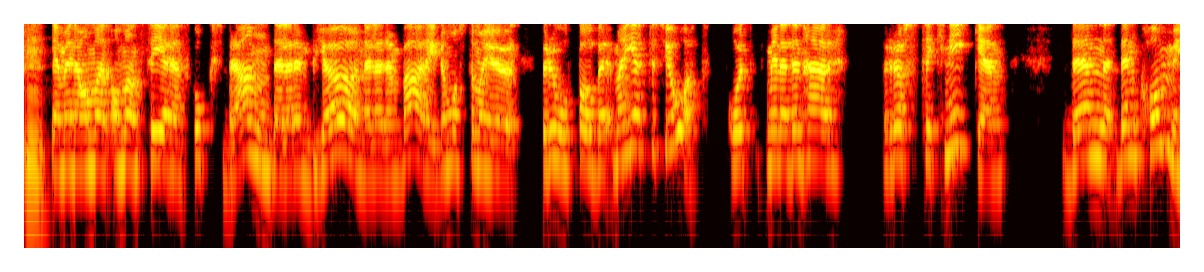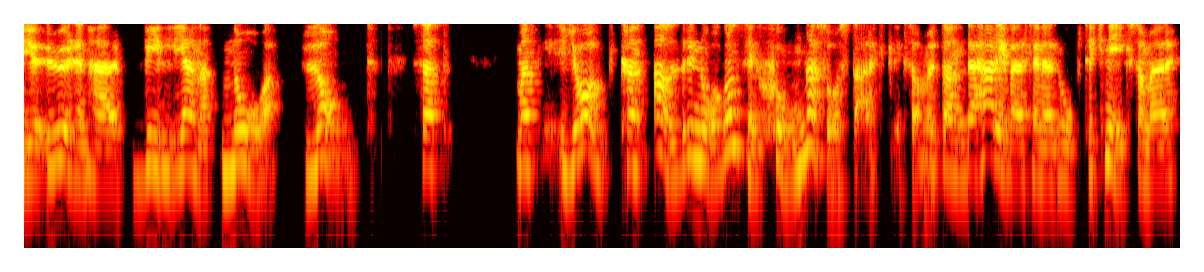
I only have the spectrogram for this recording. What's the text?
Mm. Jag menar om man, om man ser en skogsbrand eller en björn eller en varg, då måste man ju ropa och man hjälptes ju åt. Och menar den här rösttekniken, den, den kommer ju ur den här viljan att nå långt. Så att man, jag kan aldrig någonsin sjunga så starkt, liksom, utan det här är verkligen en ropteknik som är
